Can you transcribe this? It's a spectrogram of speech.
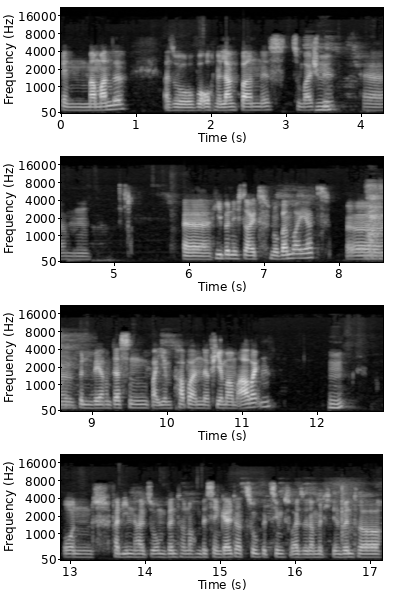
in Marmande, also wo auch eine Langbahn ist zum Beispiel. Mhm. Ähm, äh, hier bin ich seit November jetzt. Äh, bin währenddessen bei ihrem Papa in der Firma am Arbeiten. Mhm und verdienen halt so im Winter noch ein bisschen Geld dazu, beziehungsweise damit ich den Winter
